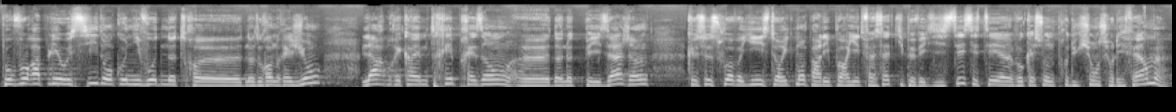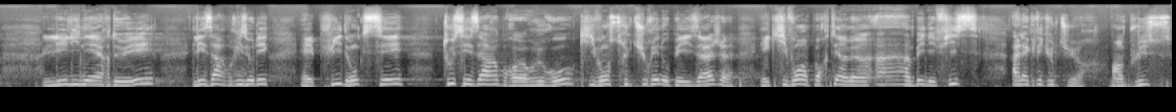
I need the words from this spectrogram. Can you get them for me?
Pour vous rappeler aussi, donc au niveau de notre, euh, grande région, l'arbre est quand même très présent euh, dans notre paysage, hein. que ce soit, voyez, historiquement par les poiriers de façade qui peuvent exister, c'était une vocation de production sur les fermes, les linéaires de haies, les arbres isolés, et puis donc c'est tous ces arbres ruraux qui vont structurer nos paysages et qui vont apporter un, bénéfice à l'agriculture, en plus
